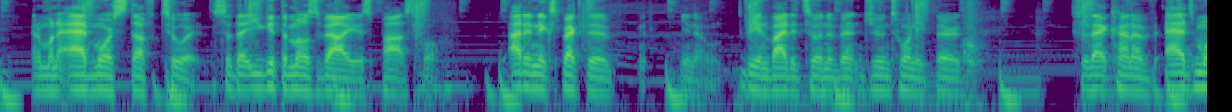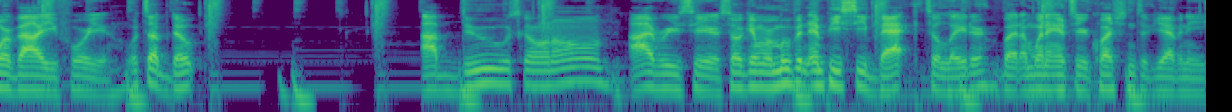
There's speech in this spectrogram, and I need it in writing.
And I'm going to add more stuff to it so that you get the most value as possible. I didn't expect to, you know, be invited to an event June 23rd. So that kind of adds more value for you. What's up, dope? Abdu, what's going on? Ivory's here. So again, we're moving MPC back to later, but I'm going to answer your questions if you have any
